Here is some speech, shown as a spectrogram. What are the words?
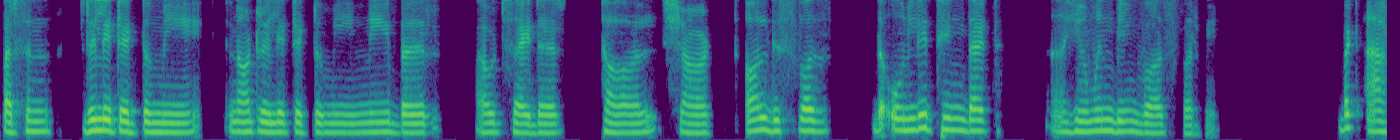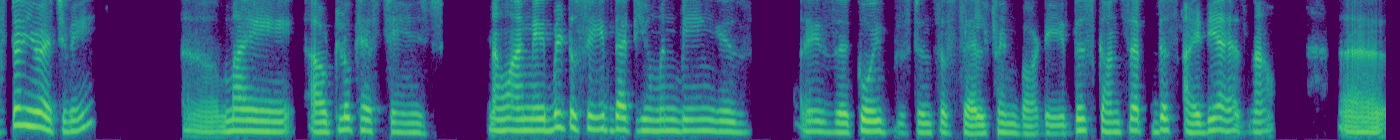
person related to me, not related to me, neighbor, outsider, tall, short, all this was the only thing that a human being was for me. But after UHV, uh, my outlook has changed. Now I'm able to see that human being is is a coexistence of self and body. This concept, this idea has now uh,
